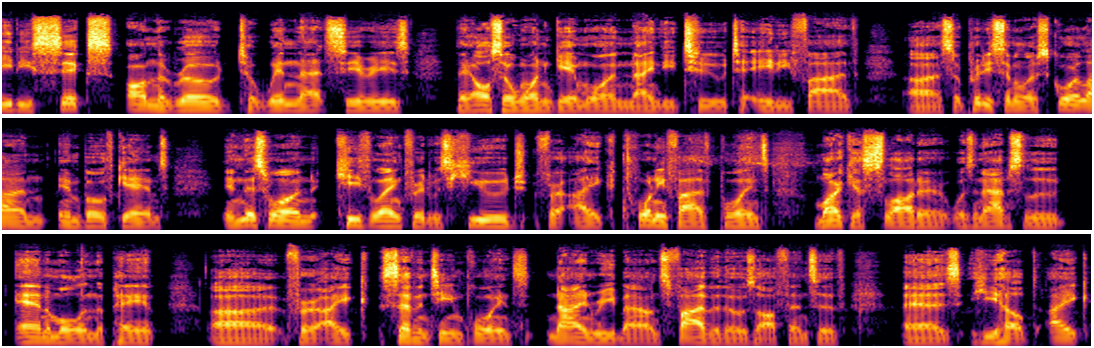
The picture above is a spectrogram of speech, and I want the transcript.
86 on the road to win that series. They also won game one 92 to 85. Uh, so pretty similar scoreline in both games. In this one, Keith Langford was huge for AEK, 25 points. Marcus Slaughter was an absolute animal in the paint uh, for AEK, 17 points, nine rebounds, five of those offensive, as he helped AEK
